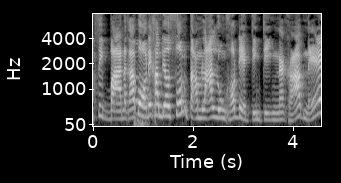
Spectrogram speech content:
30 บาทนะครับ บอกได้คำเดียวส้มตำร้านลุงเขาเด็ดจริง ๆ นะครับเน่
